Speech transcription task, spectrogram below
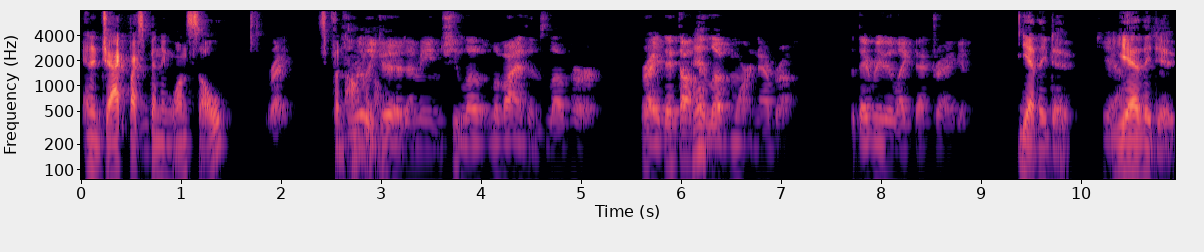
and a Jack by spending one soul. Right. It's phenomenal. really good. I mean, she love Leviathans love her. Right. They thought Yeah. they loved Mortenebra, but they really like that dragon. Yeah, they do. Yeah. Yeah. they do.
